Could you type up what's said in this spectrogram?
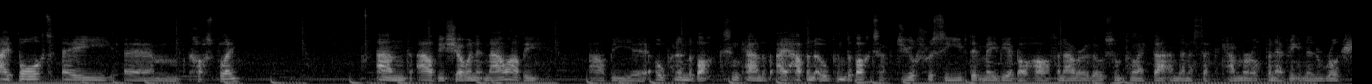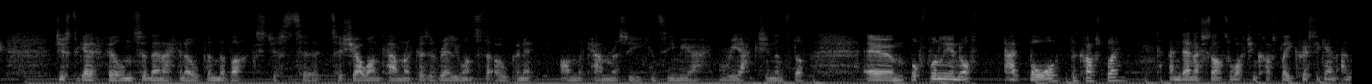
I bought a um, cosplay, and I'll be showing it now, I'll be I'll be uh, opening the box and kind of, I haven't opened the box, I've just received it maybe about half an hour ago, something like that, and then I set the camera up and everything in a rush just to get it filmed so then I can open the box just to, to show on camera because I really wants to open it on the camera so you can see my reaction and stuff. Um, but funnily enough, I bought the cosplay and then I started watching Cosplay Chris again and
